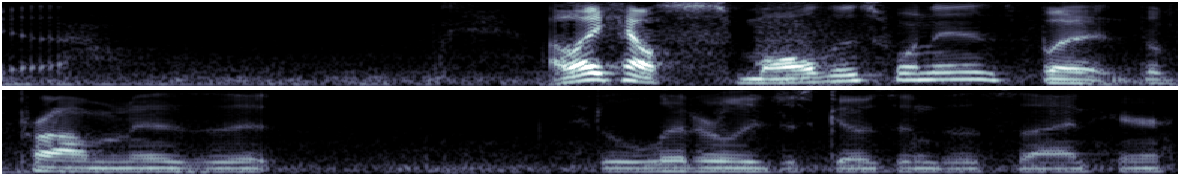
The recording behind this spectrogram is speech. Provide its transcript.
Yeah. I like how small this one is, but the problem is that it literally just goes into the side here.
